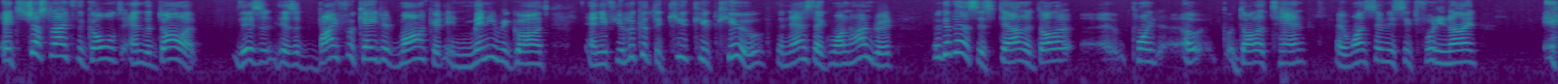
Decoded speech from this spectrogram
it's just like the gold and the dollar. There's a, there's a bifurcated market in many regards. And if you look at the QQQ, the NASDAQ 100, look at this. It's down a dollar uh, point oh, dollar ten at 176.49.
